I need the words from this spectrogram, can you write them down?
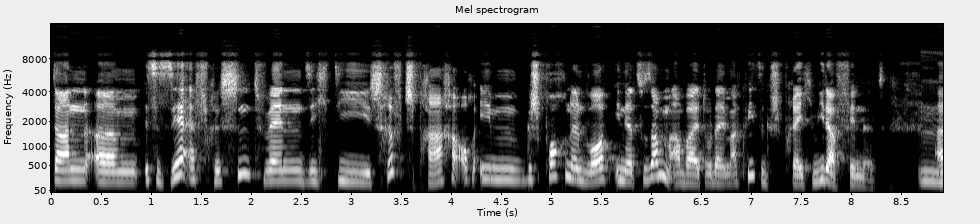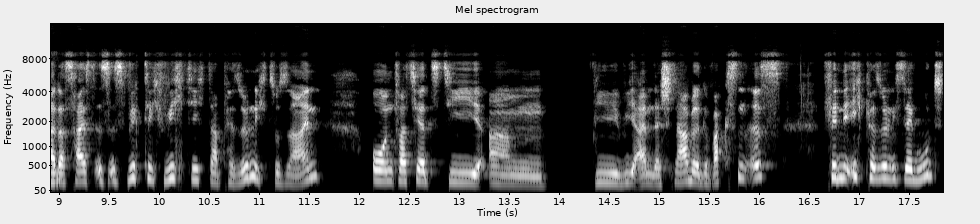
dann ähm, ist es sehr erfrischend, wenn sich die Schriftsprache auch im gesprochenen Wort in der Zusammenarbeit oder im Akquisegespräch wiederfindet. Mhm. Äh, das heißt, es ist wirklich wichtig, da persönlich zu sein. Und was jetzt die ähm, wie, wie einem der Schnabel gewachsen ist, finde ich persönlich sehr gut.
